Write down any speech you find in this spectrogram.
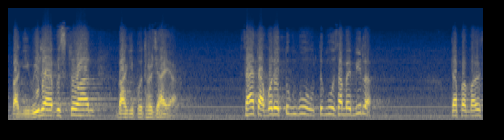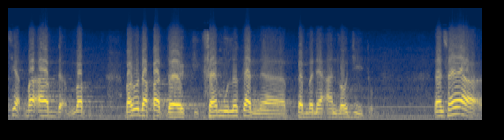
bagi wilayah persekutuan bagi Putrajaya. Saya tak boleh tunggu tunggu sampai bila. Dapat baru siap uh, baru dapat uh, saya mulakan uh, pembinaan loji itu dan saya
